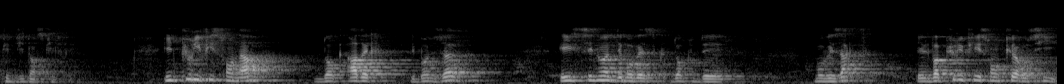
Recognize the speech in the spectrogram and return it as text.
qu'il dit, dans ce qu'il fait. Il purifie son âme donc avec les bonnes œuvres et il s'éloigne des mauvaises, donc des mauvais actes il va purifier son cœur aussi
